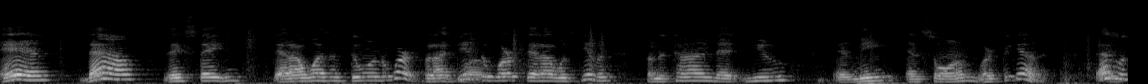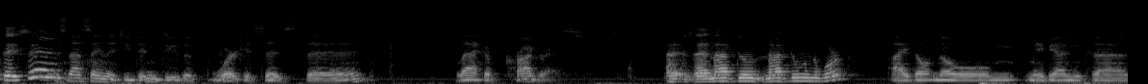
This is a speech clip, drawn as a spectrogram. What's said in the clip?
And now they're stating that I wasn't doing the work, but I did Well- the work that I was given from the time that you and me and Sorum worked together. That's what they said. It's not saying that you didn't do the work. It says that lack of progress. Uh, Is that not doing not doing the work? I don't know. m- Maybe I need to uh,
